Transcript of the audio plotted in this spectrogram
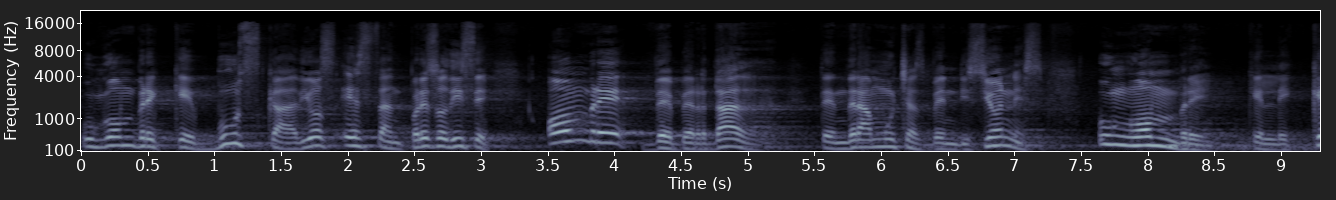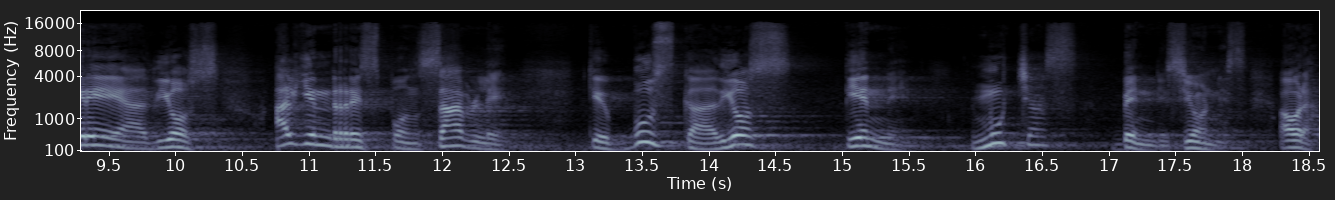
Un hombre que busca a Dios es tan, por eso dice, hombre de verdad tendrá muchas bendiciones. Un hombre que le cree a Dios, alguien responsable que busca a Dios, tiene muchas bendiciones. Ahora,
